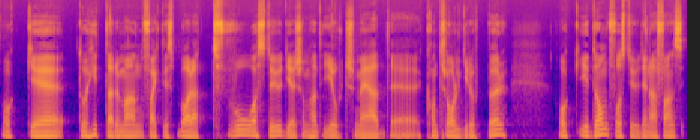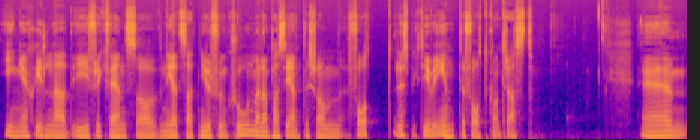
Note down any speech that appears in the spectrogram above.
Och då hittade man faktiskt bara två studier som hade gjorts med eh, kontrollgrupper. Och i de två studierna fanns ingen skillnad i frekvens av nedsatt njurfunktion mellan patienter som fått respektive inte fått kontrast. Ehm,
